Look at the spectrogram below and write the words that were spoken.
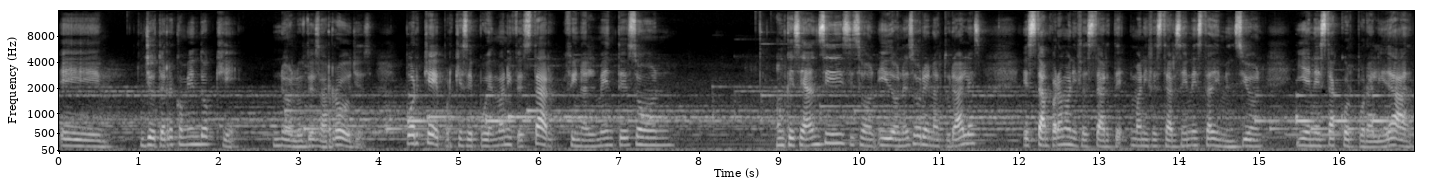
eh, yo te recomiendo que no los desarrolles. ¿Por qué? Porque se pueden manifestar. Finalmente son, aunque sean sí y son y dones sobrenaturales, están para manifestarte, manifestarse en esta dimensión y en esta corporalidad.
